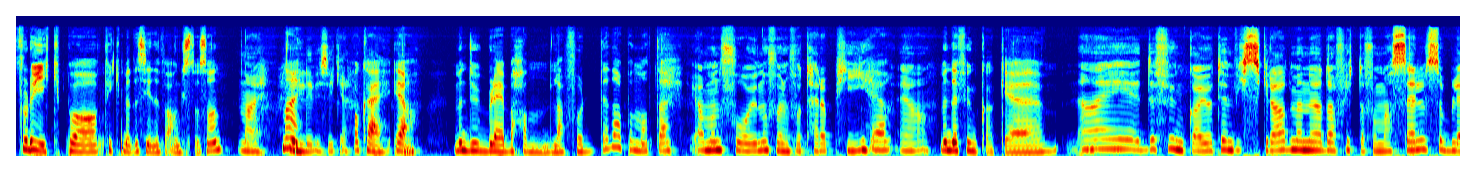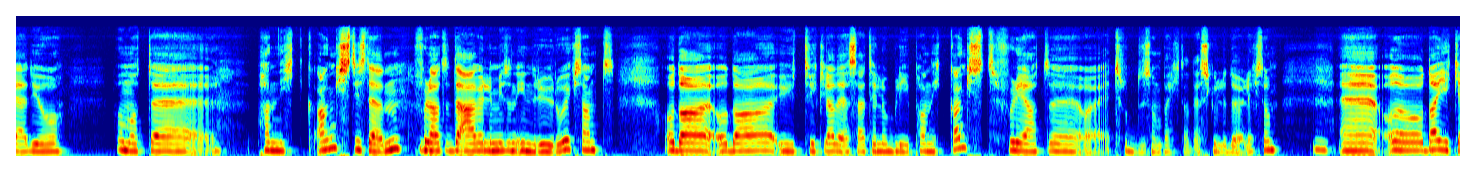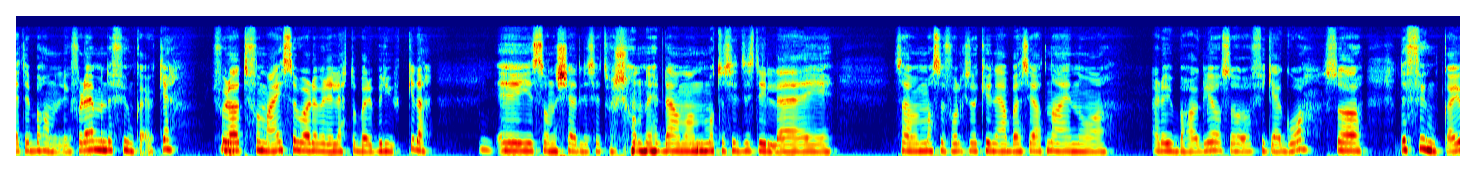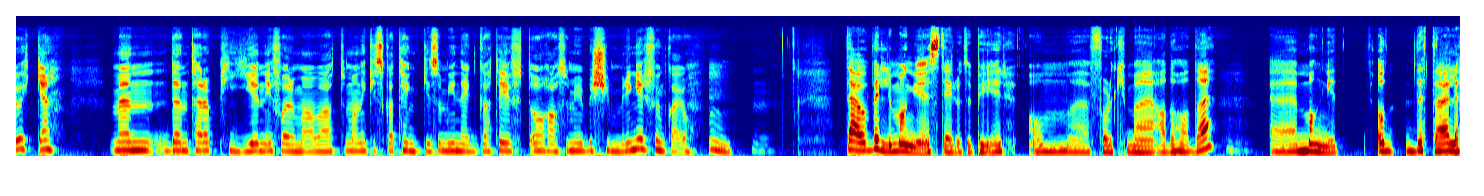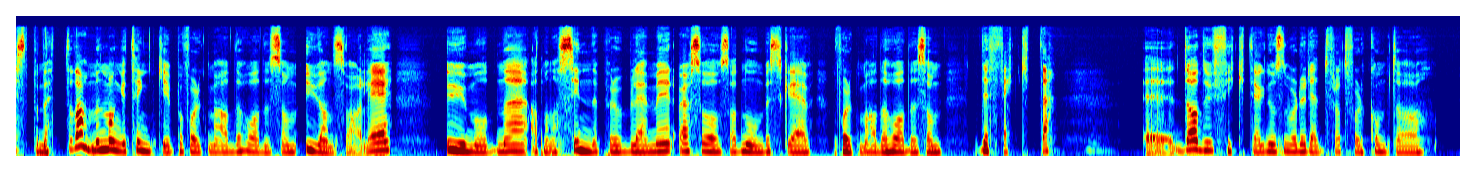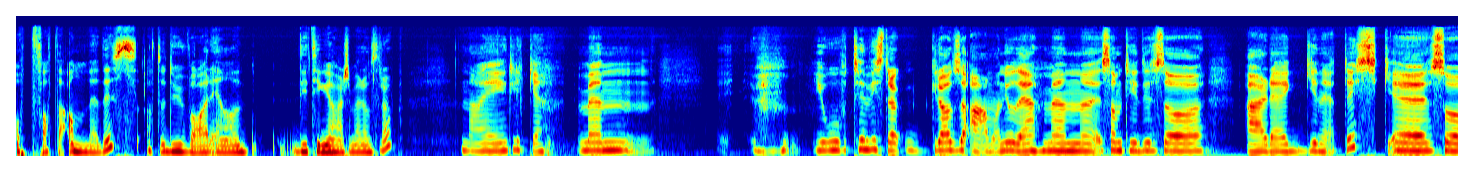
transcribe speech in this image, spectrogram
For du gikk på, fikk medisiner for angst og sånn? Nei, Nei. heldigvis ikke. Ok, ja. Men du ble behandla for det, da, på en måte? Ja, man får jo noen form for terapi. Ja. Ja. Men det funka ikke Nei, det funka jo til en viss grad, men når jeg da flytta for meg selv, så ble det jo på en måte panikkangst isteden. For det er veldig mye sånn indre uro, ikke sant. Og da, og da utvikla det seg til å bli panikkangst, fordi at og jeg trodde sånn på ekte at jeg skulle dø, liksom. Eh, og da gikk jeg til behandling for det, men det funka jo ikke. For at for meg så var det veldig lett å bare bruke det mm. i sånne kjedelige situasjoner der man måtte sitte stille i sammen med masse folk, så kunne jeg bare si at nei, nå er det ubehagelig, og så fikk jeg gå. Så det funka jo ikke. Men den terapien i form av at man ikke skal tenke så mye negativt og ha så mye bekymringer, funka jo. mm. Det er jo veldig mange stereotypier om eh, folk med ADHD. Eh, mange, og dette har jeg lest på nettet, da, men mange tenker på folk med ADHD som uansvarlig, umodne, at man har sinneproblemer. Og jeg så også at noen beskrev folk med ADHD som defekte. Eh, da du fikk diagnosen, var du redd for at folk kom til å oppfatte annerledes? At du var en av de tingene her som jeg ramser opp? Nei, egentlig ikke. Men jo, til en viss grad så er man jo det. Men eh, samtidig så er det genetisk. Eh, så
